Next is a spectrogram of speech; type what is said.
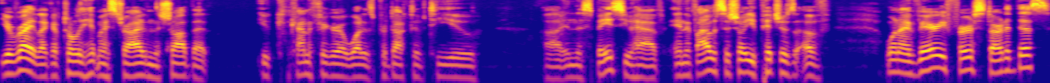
You're right. Like I've totally hit my stride in the shop that you can kind of figure out what is productive to you uh, in the space you have. And if I was to show you pictures of when I very first started this,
